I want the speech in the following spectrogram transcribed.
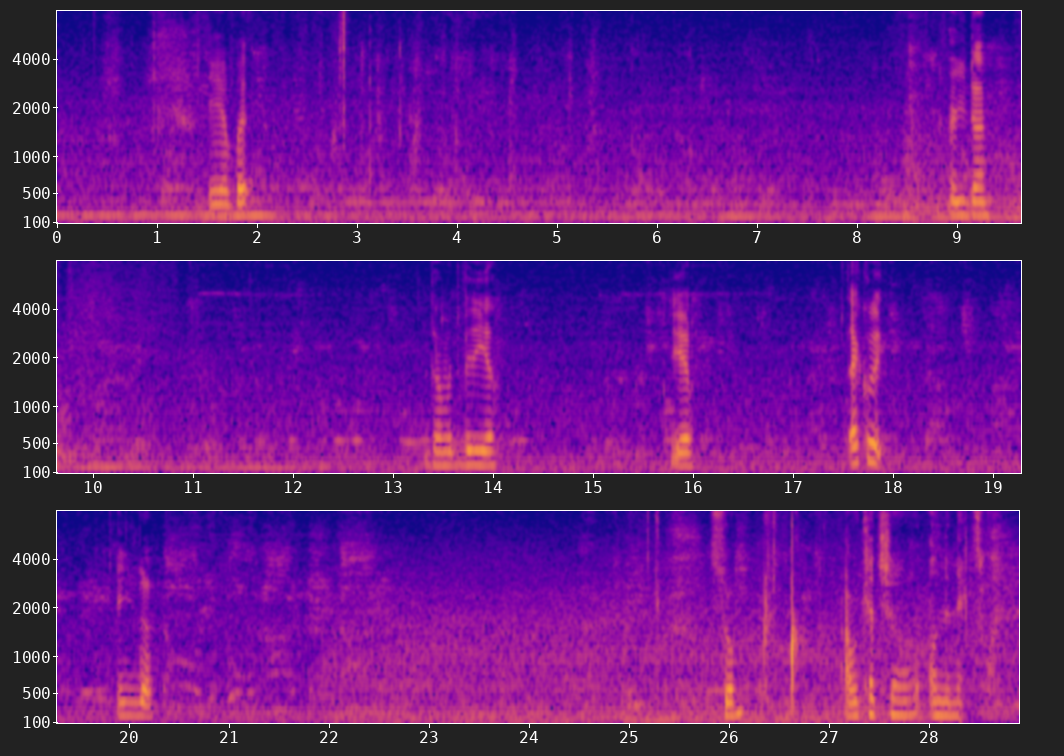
Yeah, but Are you done? Done with the video? Yeah. That quick. And you done. So, I will catch y'all on the next one.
